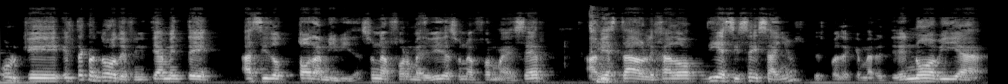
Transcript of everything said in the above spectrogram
porque el taekwondo definitivamente ha sido toda mi vida, es una forma de vida, es una forma de ser. Había estado alejado 16 años después de que me retiré, no había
